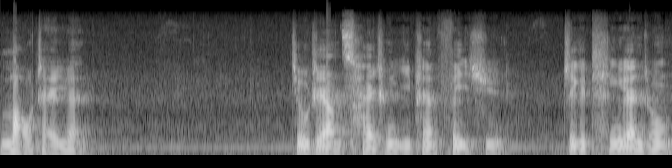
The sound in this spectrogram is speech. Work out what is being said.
老宅院，就这样拆成一片废墟，这个庭院中。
